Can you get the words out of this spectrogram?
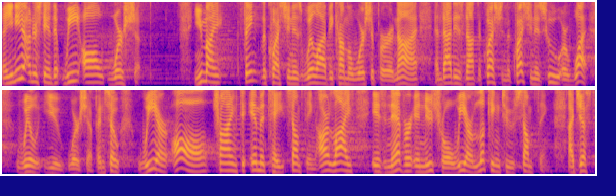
Now, you need to understand that we all worship. You might think the question is, will I become a worshiper or not? And that is not the question. The question is, who or what will you worship? And so we are all trying to imitate something. Our life is never in neutral. We are looking to something. I just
